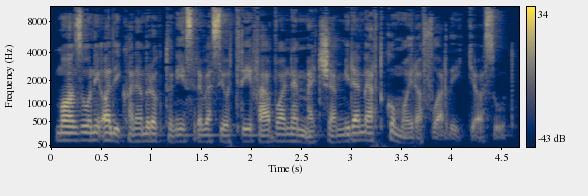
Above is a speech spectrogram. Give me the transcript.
Manzoni alig, ha nem rögtön észreveszi, hogy tréfával nem megy semmire, mert komolyra fordítja a szót.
